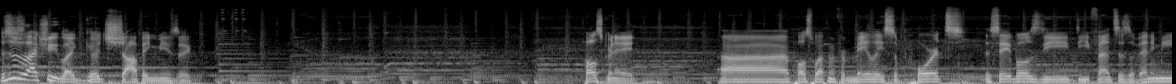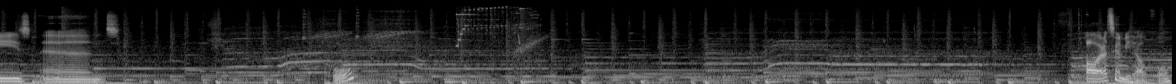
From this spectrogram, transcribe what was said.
This is actually like good shopping music. Pulse grenade. Uh, pulse weapon for melee support. Disables the defenses of enemies and... Cool. Oh, that's gonna be helpful.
